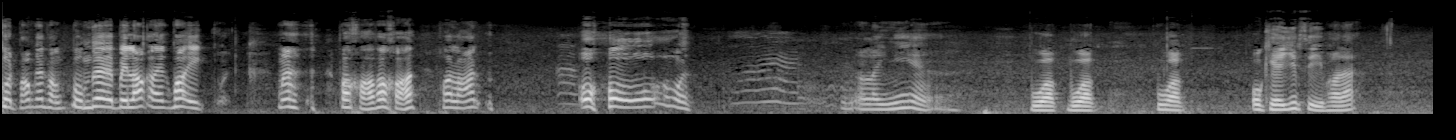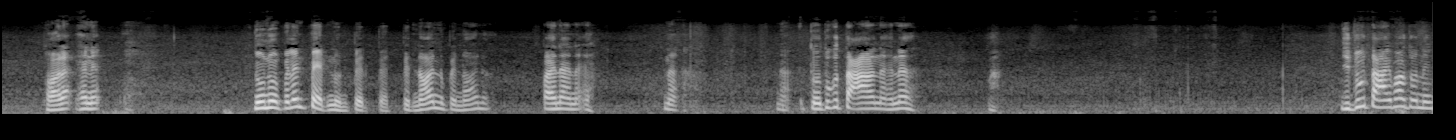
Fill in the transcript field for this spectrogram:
กดพร้อมกันสองปุ่มด้วยไปล็อกอะไรกับพ่ออีกมาพ่อขอพ่อขอ พ่อร้อน โอ้โหอะไรเนี่ย บวกบวกบวก โอเคยี่สิบสี่พอละ พอละแค่เนี้ย นู่นนู่นไปเล่นเป็ดหนุนเป็ดเป็ดเป็ดน้อยหนุนเป็ดน้อยหนุนไปนั่นน่ะน่ะน่ะตัวตุ๊กตาน่ะเห็นไหมมาหยิบตุ๊กตาให้พ่อตัวหนึ่ง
